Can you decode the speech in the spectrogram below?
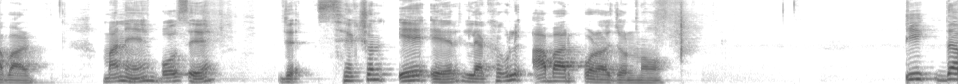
আবার। মানে বলছে যে সেকশন এ এর লেখাগুলি আবার পড়ার জন্য। টিক দ্য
